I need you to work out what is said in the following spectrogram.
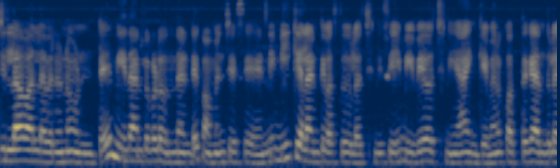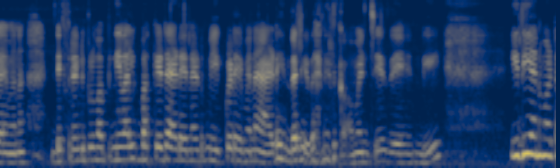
జిల్లా వాళ్ళు ఎవరైనా ఉంటే మీ దాంట్లో కూడా ఉందంటే కామెంట్ చేసేయండి. మీకు ఎలాంటి వస్తువులు వచ్చినాయి? సేమ్ ఇవే వచ్చినాయా? ఇంకేమైనా కొత్తగా అందులో ఏమైనా డిఫరెంట్ ఇప్పుడు మా పిన్ని వాళ్ళకి బకెట్ యాడ్ అయినట్టు మీకు కూడా ఏమైనా యాడ్ అయిందా లేదా అనేది కామెంట్ చేసేయండి. ఇది అనమాట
